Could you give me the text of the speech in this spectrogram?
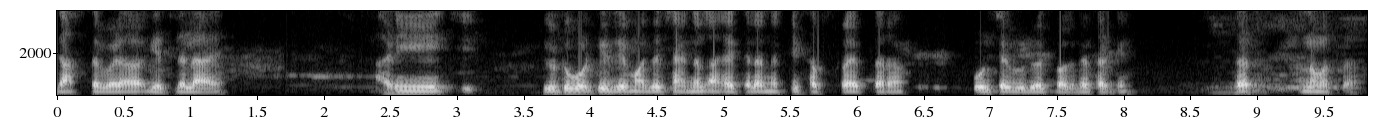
जास्त वेळा घेतलेला आहे. आणि युट्यूबवरती जे माझं चॅनल आहे त्याला नक्की सबस्क्राईब करा पुढच्या व्हिडिओज बघण्यासाठी. तर नमस्कार.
